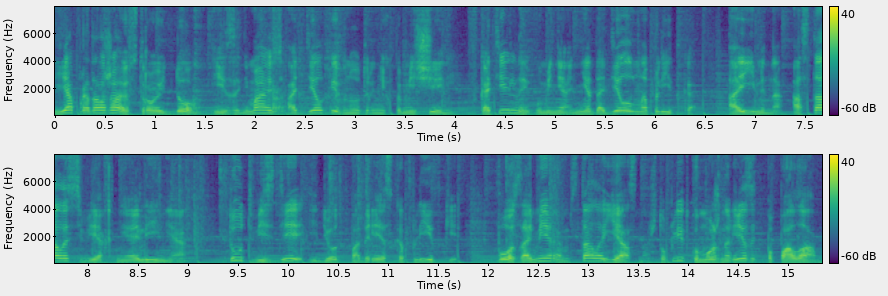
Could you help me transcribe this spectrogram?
Я продолжаю строить дом и занимаюсь отделкой внутренних помещений. В котельной у меня не доделана плитка, а именно осталась верхняя линия. Тут везде идет подрезка плитки. По замерам стало ясно, что плитку можно резать пополам.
